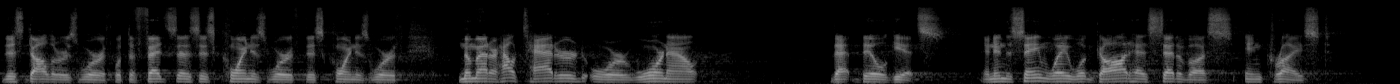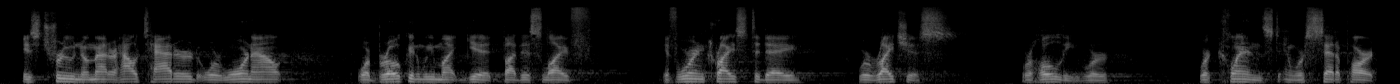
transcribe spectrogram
this dollar is worth. What the fed says this coin is worth this coin is worth. No matter how tattered or worn out that bill gets. And in the same way what god has said of us in christ is true no matter how tattered or worn out or broken we might get by this life, if we're in Christ today, we're righteous, we're holy, we're, we're cleansed, and we're set apart.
